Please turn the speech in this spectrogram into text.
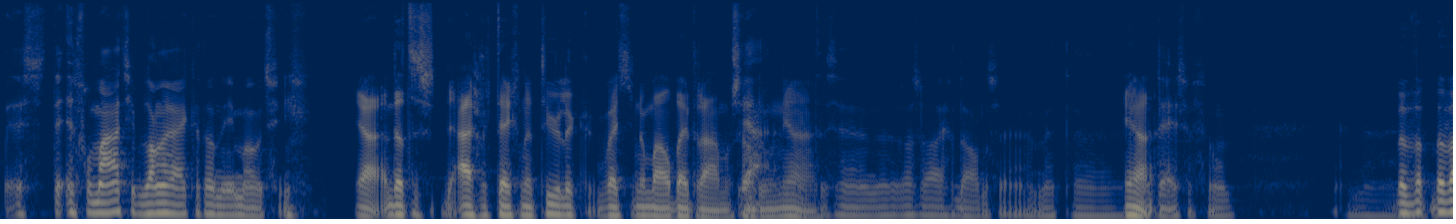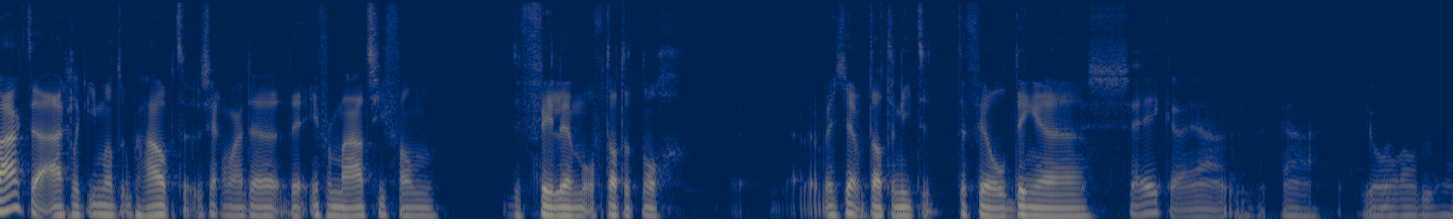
is de informatie belangrijker dan de emotie. Ja, en dat is eigenlijk tegen natuurlijk wat je normaal bij drama zou doen. Ja. Dat, is, eh, dat was wel echt dansen met, eh, Ja. met deze film. Be- bewaakte eigenlijk iemand überhaupt zeg maar, de, de informatie van de film? Of dat het nog, eh, weet je, dat er niet te, te veel dingen... Zeker, ja. ja Joram, eh,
